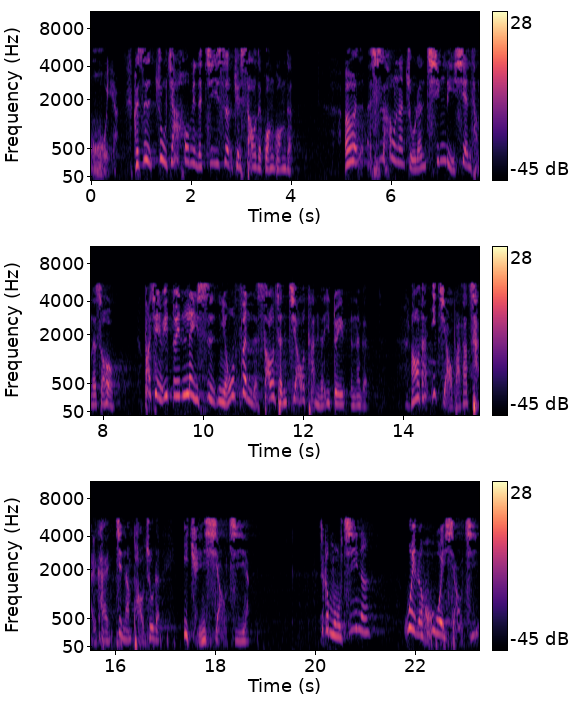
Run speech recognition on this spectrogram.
毁啊，可是住家后面的鸡舍却烧得光光的。而事后呢，主人清理现场的时候，发现有一堆类似牛粪的烧成焦炭的一堆那个，然后他一脚把它踩开，竟然跑出了一群小鸡呀。这个母鸡呢，为了护卫小鸡。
